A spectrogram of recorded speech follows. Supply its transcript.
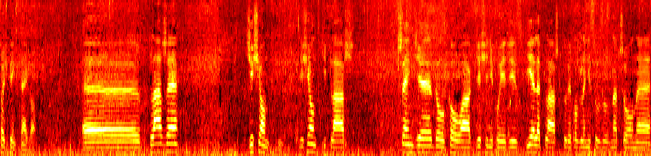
coś pięknego. Eee, plaże dziesiątki, dziesiątki plaż, wszędzie dookoła, gdzie się nie pojedzie, jest wiele plaż, które w ogóle nie są zaznaczone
